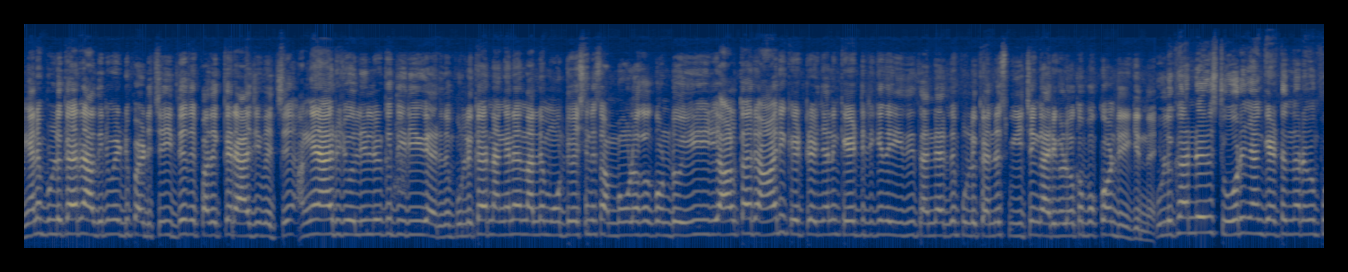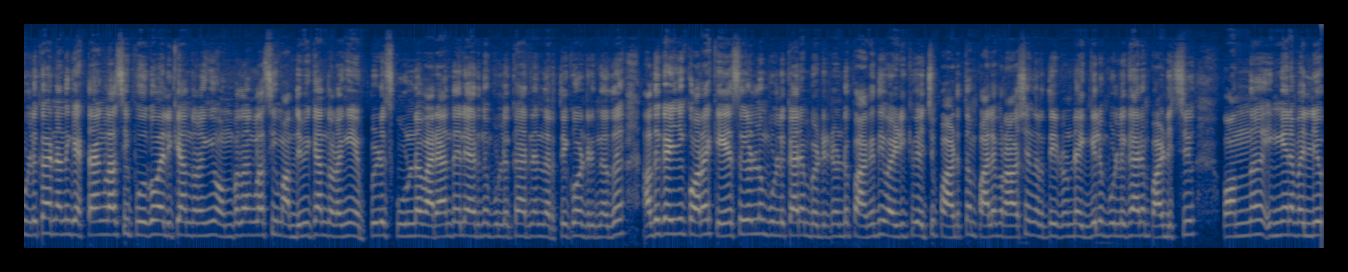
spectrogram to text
അങ്ങനെ പുള്ളിക്കാരൻ അതിനുവേണ്ടി പഠിച്ച് ഇത് പതുക്കെ രാജിവെച്ച് അങ്ങനെ ആ ഒരു ജോലിയിലേക്ക് തിരിയുകയായിരുന്നു. പുള്ളിക്കാരൻ അങ്ങനെ നല്ല മോട്ടിവേഷൻ സംഭവങ്ങളൊക്കെ കൊണ്ടുപോയി. ഈ ആൾക്കാർ ആര് കേട്ട് കഴിഞ്ഞാലും കേട്ടിരിക്കുന്ന രീതിയിൽ തന്നെയായിരുന്നു പുള്ളിക്കാരന്റെ സ്പീച്ചും കാര്യങ്ങളും ഒക്കെ പൊക്കോണ്ടിരിക്കുന്നത് പുള്ളിക്കാരന്റെ ഒരു സ്റ്റോറി ഞാൻ കേട്ടെന്ന് പറയുമ്പോൾ പുള്ളിക്കാരനാണെങ്കിൽ എട്ടാം ക്ലാസ്സിൽ പുക വലിക്കാൻ തുടങ്ങി ഒമ്പതാം ക്ലാസ്സിൽ മദ്യപിക്കാൻ തുടങ്ങി എപ്പോഴും സ്കൂളിന്റെ വരാന്തയിലായിരുന്നു പുള്ളിക്കാരനെ നിർത്തിക്കൊണ്ടിരുന്നത്. അത് കഴിഞ്ഞ് കുറേ കേസുകളിലും പുള്ളിക്കാരൻ പെട്ടിട്ടുണ്ട്. പകുതി വഴിക്ക് വെച്ച് പഠിത്തം പല പ്രാവശ്യം നിർത്തിയിട്ടുണ്ട്. എങ്കിലും പുള്ളിക്കാരൻ പഠിച്ച് വന്ന് ഇങ്ങനെ വലിയ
